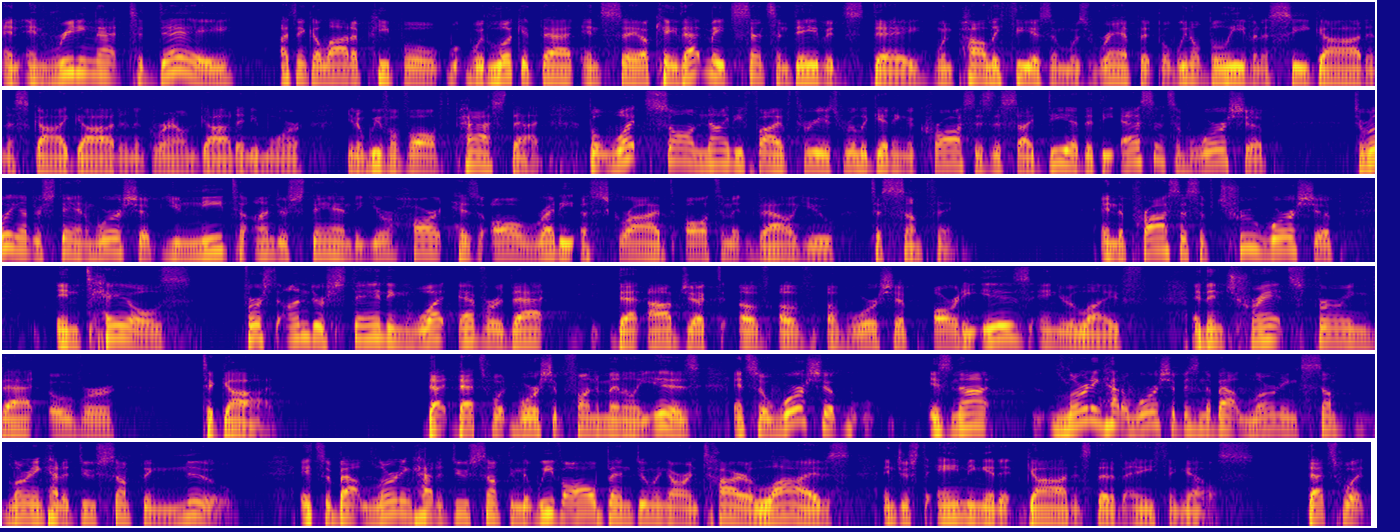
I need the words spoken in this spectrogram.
And, and reading that today, I think a lot of people w- would look at that and say, okay, that made sense in David's day when polytheism was rampant, but we don't believe in a sea god and a sky god and a ground god anymore. You know, we've evolved past that. But what Psalm 95:3 is really getting across is this idea that the essence of worship, to really understand worship, you need to understand that your heart has already ascribed ultimate value to something. And the process of true worship entails first understanding whatever that that object of, of, of worship already is in your life and then transferring that over to God. That, that's what worship fundamentally is. And so, worship is not, learning how to worship isn't about learning, some, learning how to do something new. It's about learning how to do something that we've all been doing our entire lives and just aiming it at God instead of anything else. That's what,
